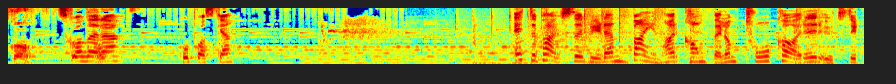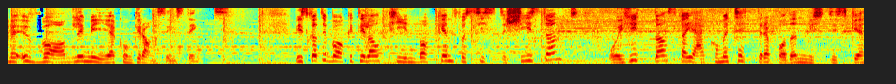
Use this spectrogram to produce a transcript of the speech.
Skål. Skål, dere. God påske. Etter pause blir det en beinhard kamp mellom to karer utstyrt med uvanlig mye konkurranseinstinkt. Vi skal tilbake til alpinbakken for siste skistunt, og i hytta skal jeg komme tettere på den mystiske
